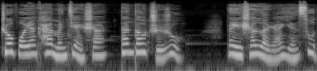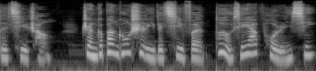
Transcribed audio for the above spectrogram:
周伯言开门见山，单刀直入，那一身冷然严肃的气场，整个办公室里的气氛都有些压迫人心。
